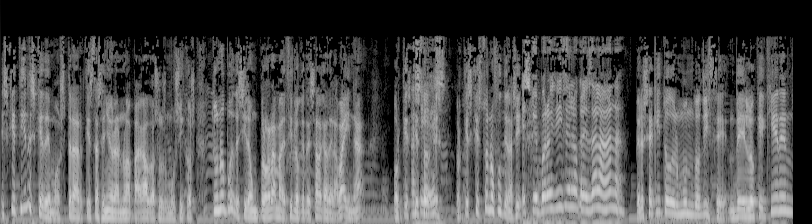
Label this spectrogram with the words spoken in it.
Es que tienes que demostrar que esta señora no ha pagado a sus músicos. Tú no puedes ir a un programa a decir lo que te salga de la vaina, porque es que, Así esto, es. es- porque es que esto no funciona así. Es que por hoy dicen lo que les da la gana. Pero es que aquí todo el mundo dice de lo que quieren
